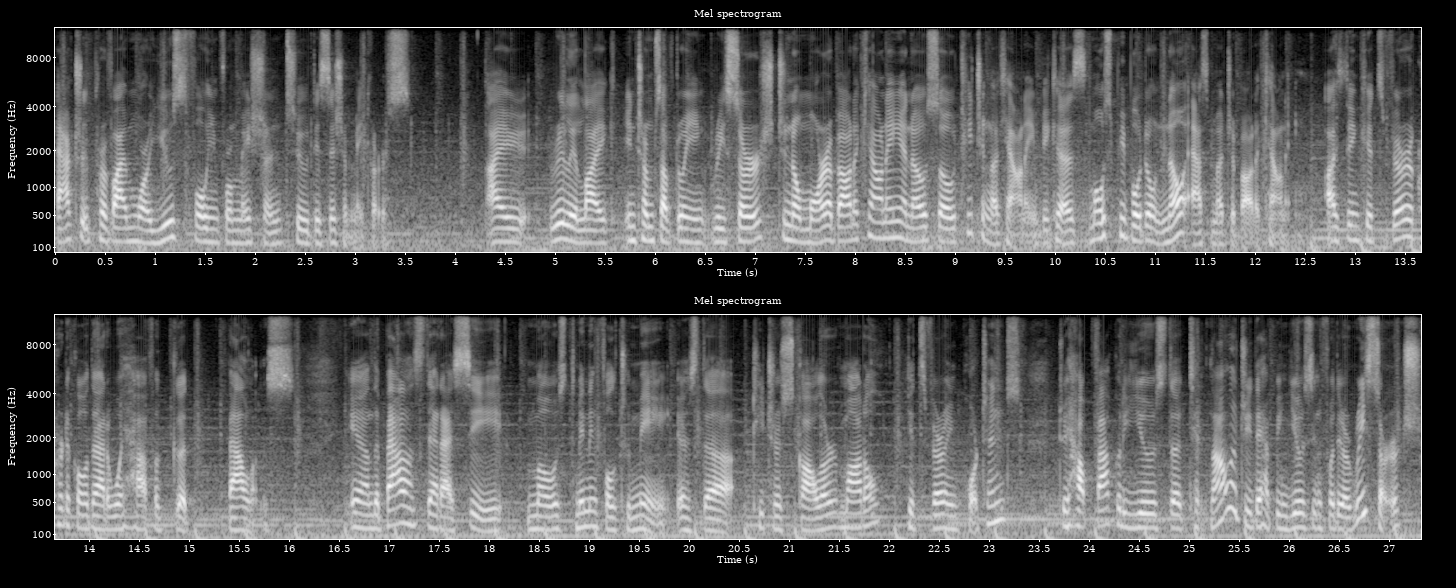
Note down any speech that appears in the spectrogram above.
actually provide more useful information to decision makers. I really like in terms of doing research to know more about accounting and also teaching accounting because most people don't know as much about accounting. I think it's very critical that we have a good balance. And the balance that I see most meaningful to me is the teacher-scholar model. It's very important to help faculty use the technology they have been using for their research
